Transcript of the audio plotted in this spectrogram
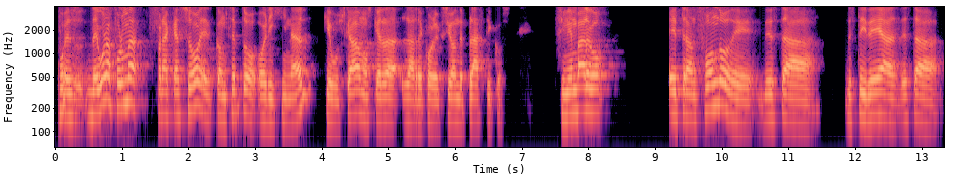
Pues de alguna forma fracasó el concepto original que buscábamos, que era la recolección de plásticos. Sin embargo, el trasfondo de, de, esta, de esta idea, de, esta,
